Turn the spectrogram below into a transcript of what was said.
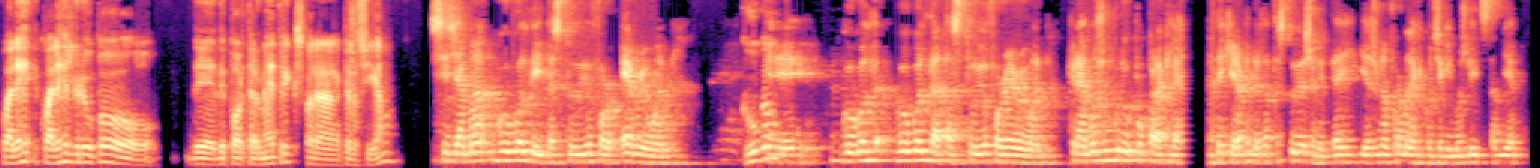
¿Cuál es, cuál es el grupo de, de Porter Metrics para que lo sigamos? Se llama Google Data Studio for Everyone. Google? Eh, Google, Google Data Studio for Everyone. Creamos un grupo para que la gente quiera aprender Data Studio, se mete ahí y es una forma en la que conseguimos leads también.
